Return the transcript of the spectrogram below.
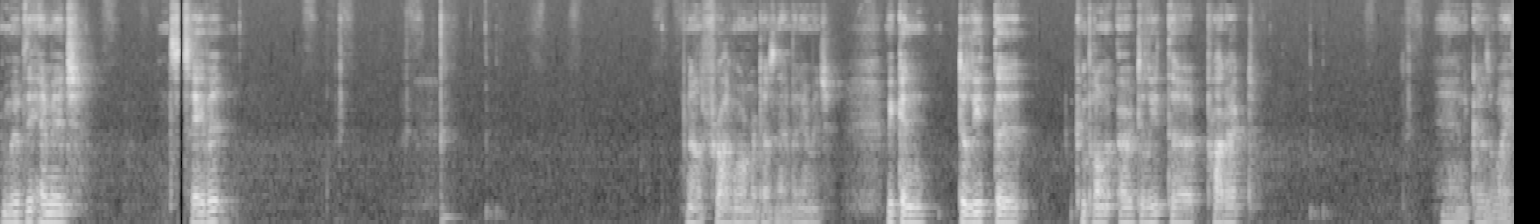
remove the image Save it. No, frog warmer doesn't have an image. We can delete the component or delete the product and it goes away.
